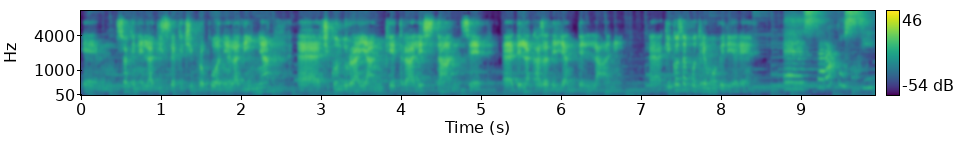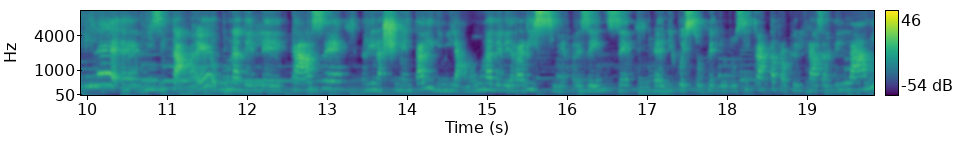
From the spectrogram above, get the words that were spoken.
Eh, so che nella visita che ci proponi alla vigna eh, ci condurrai anche tra le stanze eh, della casa degli Antellani. Eh, che cosa potremo vedere? Eh, sarà possibile eh, visitare una delle case rinascimentali di Milano, una delle rarissime presenze eh, di questo periodo. Si tratta proprio di Casa Tellani,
